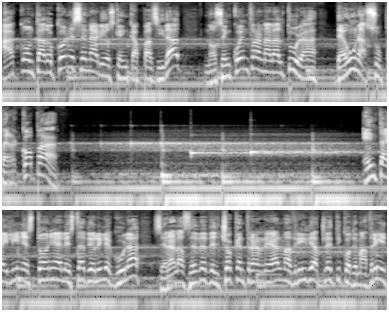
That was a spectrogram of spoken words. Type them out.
ha contado con escenarios que en capacidad no se encuentran a la altura de una Supercopa. En Tallinn, Estonia, el estadio Lille Gula será la sede del choque entre Real Madrid y Atlético de Madrid,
